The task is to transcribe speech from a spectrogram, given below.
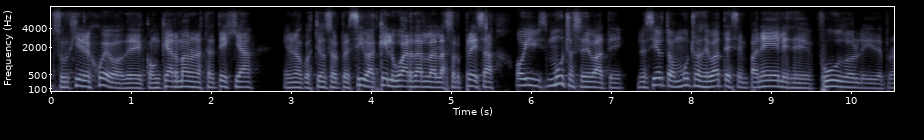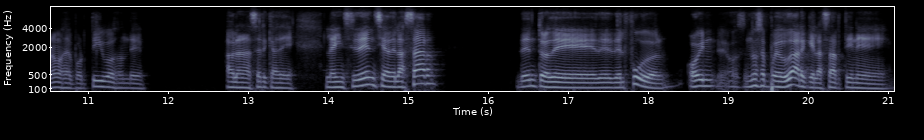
surgir el juego de con qué armar una estrategia en una cuestión sorpresiva, qué lugar darle a la sorpresa. Hoy mucho se debate, ¿no es cierto? Muchos debates en paneles de fútbol y de programas deportivos donde hablan acerca de la incidencia del azar dentro del fútbol. Hoy no se puede dudar que el azar tiene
